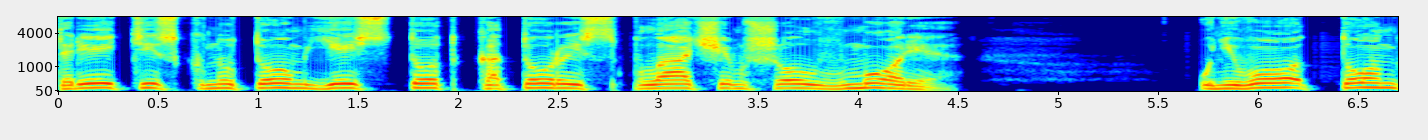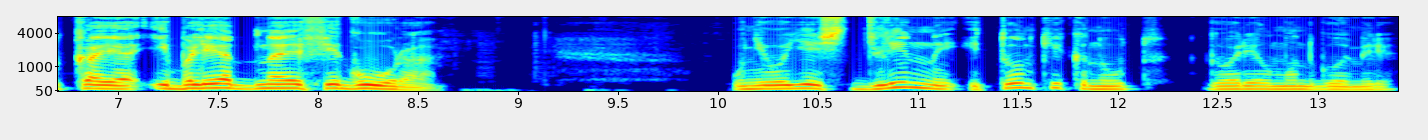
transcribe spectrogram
«Третий с кнутом есть тот, который с плачем шел в море. У него тонкая и бледная фигура». «У него есть длинный и тонкий кнут», — говорил Монтгомери.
